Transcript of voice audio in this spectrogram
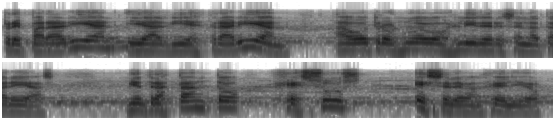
prepararían y adiestrarían a otros nuevos líderes en las tareas. Mientras tanto, Jesús es el Evangelio.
